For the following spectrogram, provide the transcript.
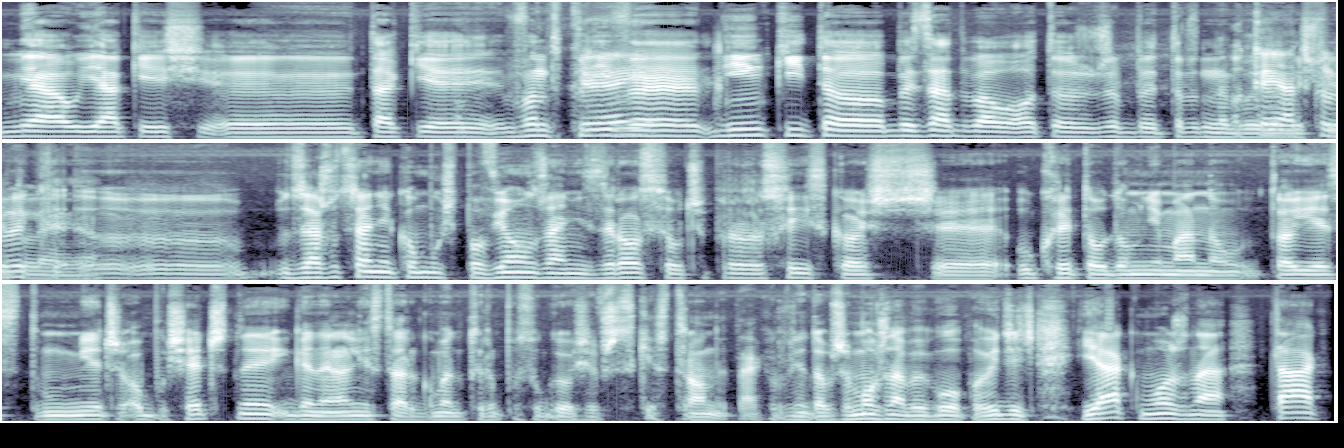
y, miał jakieś takie wątpliwe linki, to by zadbał o to, żeby trudne były Okej, do aczkolwiek wyświetlenia. Zarzucanie komuś powiązań z Rosją czy prorosyjskość e, ukrytą, domniemaną, to jest miecz obusieczny i generalnie jest to argument, którym posługują się wszystkie strony. Tak, równie dobrze można by było powiedzieć, jak można tak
